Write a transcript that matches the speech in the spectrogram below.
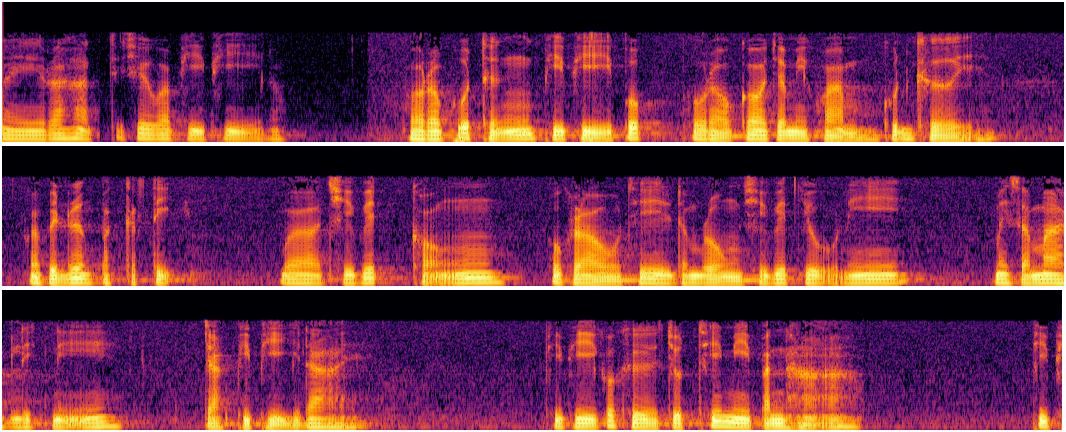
ในรหัสที่ชื่อว่า PP เนาะพอเราพูดถึง PP ปุ๊บพวกเราก็จะมีความคุ้นเคยว่าเป็นเรื่องปกติ ว่าชีวิตของพวกเราที่ดำรงชีวิตอยู่นี้ ไม่สามารถหลีกหนีจาก PP ได้ PP ก็คือจุดที่มีปัญหา PP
